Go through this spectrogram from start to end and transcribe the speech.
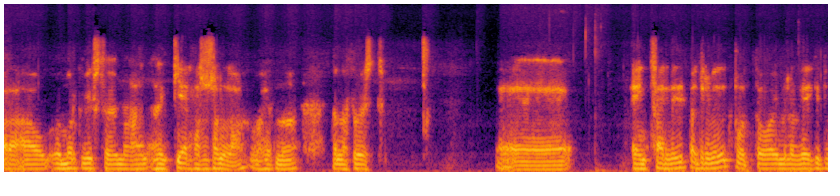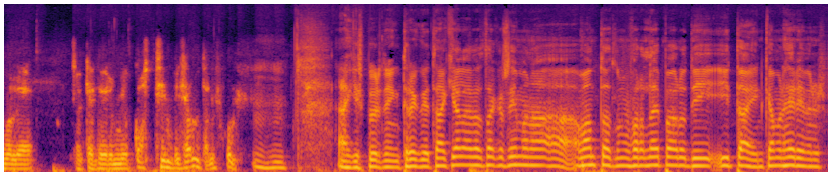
bara á, á mörgum vikstöðum að hann, hann gerir það svo sannlega og hérna, þannig að þú veist eh, einn, tvær viðbættur viðbót og ég meina við getum alveg það getur verið mjög gott tímbil framöndan sko. Ekki spurning, Tryggvi, takk hjá að taka síman að vanda allum að fara að leipa þér út í, í daginn. Gaman að heyri, vinnur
